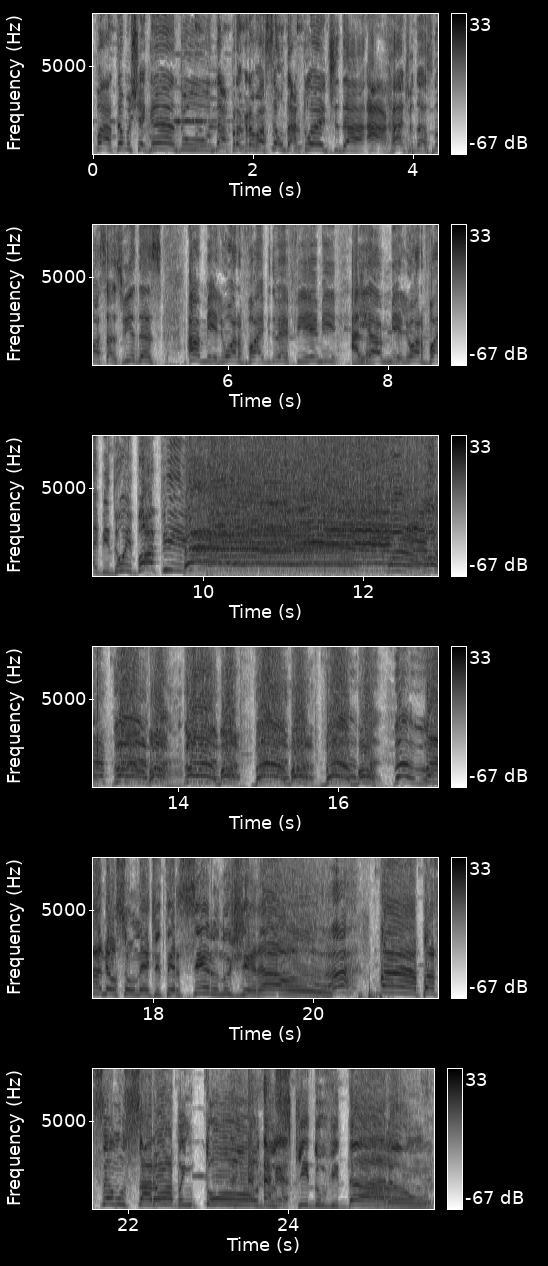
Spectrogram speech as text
Opa, estamos chegando na programação da Atlântida, a rádio das nossas vidas, a melhor vibe do FM e a melhor vibe do Ibope! Vamos, vamos, vamos, vamos! Vamos! Bah, Nelson Ned, terceiro no geral! Ah, Passamos saroba em todos que duvidaram!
